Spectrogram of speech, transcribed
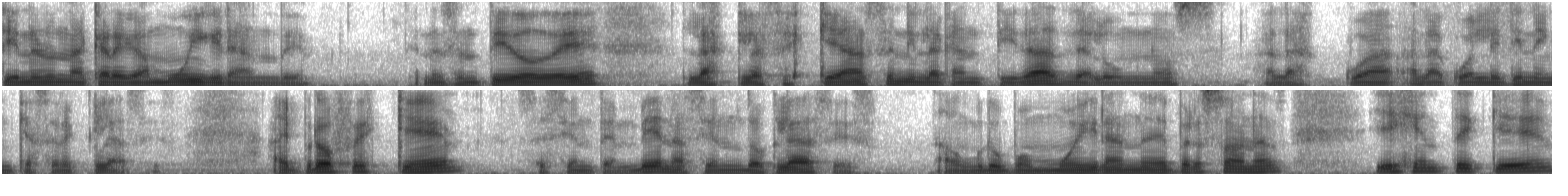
tienen una carga muy grande, en el sentido de las clases que hacen y la cantidad de alumnos a, las a la cual le tienen que hacer clases. Hay profes que se sienten bien haciendo clases a un grupo muy grande de personas y hay gente que,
